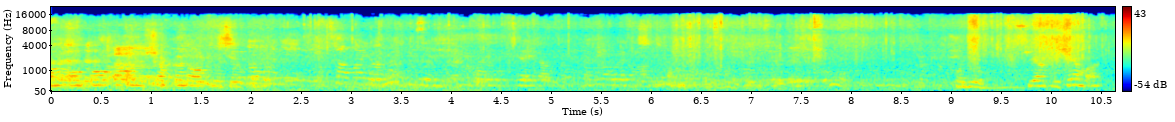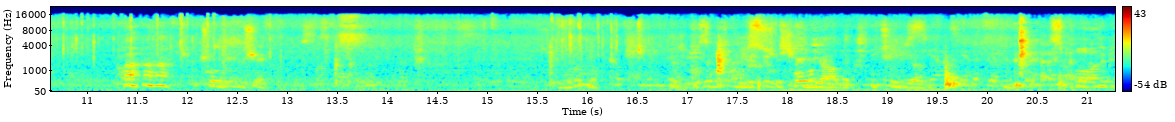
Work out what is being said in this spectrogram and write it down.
Onu, o, o, o şapkanın altını sırtı. o hani insan var ya. O değil. Siyah bir şey ama. Ha ha ha. Çul gibi bir şey. Buldun mu? Bizim onu bir şey diye aldık. Çul diye aldık. O hani bir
